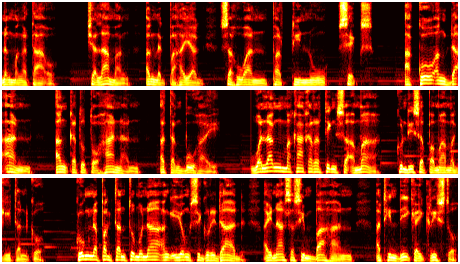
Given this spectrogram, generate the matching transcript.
ng mga tao. Siya lamang ang nagpahayag sa Juan Partinu 6. Ako ang daan, ang katotohanan at ang buhay. Walang makakarating sa Ama kundi sa pamamagitan ko. Kung napagtanto mo na ang iyong seguridad ay nasa simbahan at hindi kay Kristo,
